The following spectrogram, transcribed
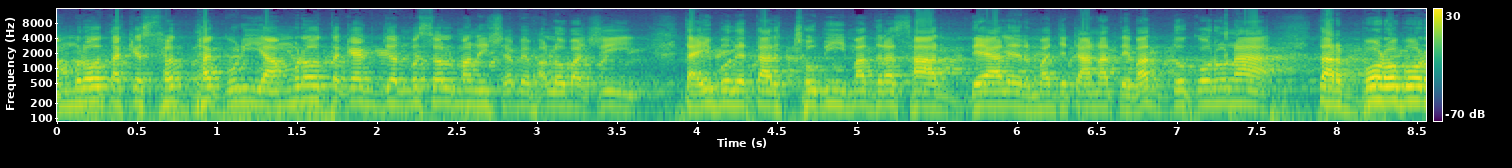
আমরাও তাকে শ্রদ্ধা করি, আমরাও তাকে একজন মুসলমান হিসেবে ভালোবাসি। তাই বলে তার ছবি মাদ্রাসার দেয়ালের মাঝে টানাতে বাধ্য করো না। তার বড় বড়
